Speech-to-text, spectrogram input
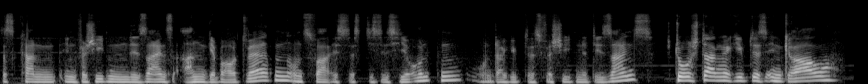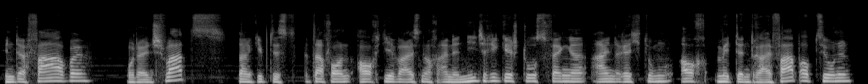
Das kann in verschiedenen Designs angebaut werden. Und zwar ist es dieses hier unten. Und da gibt es verschiedene Designs. Stoßstange gibt es in Grau, in der Farbe, oder in Schwarz. Dann gibt es davon auch jeweils noch eine niedrige Stoßfängereinrichtung, auch mit den drei Farboptionen.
